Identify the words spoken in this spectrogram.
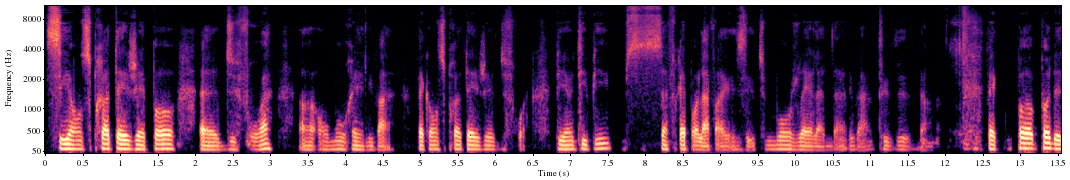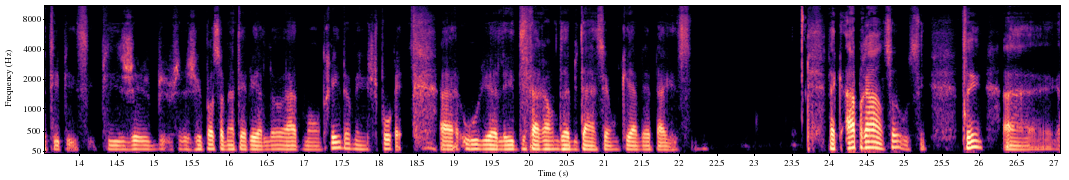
si on ne se protégeait pas euh, du froid, euh, on mourrait l'hiver. Fait qu'on se protégeait du froid. Puis un tipi, ça ferait pas l'affaire. Tu mourrais là-dedans l'hiver. Fait que pas, pas de tipi ici. Puis j'ai pas ce matériel-là à te montrer, mais je pourrais. Euh, où il y a les différentes habitations qu'il y avait par ici. Fait qu'apprends ça aussi. Tu sais, euh,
